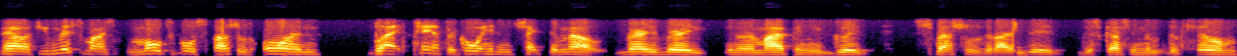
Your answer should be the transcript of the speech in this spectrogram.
Now, if you missed my multiple specials on Black Panther, go ahead and check them out. Very, very, you know, in my opinion, good specials that I did discussing the, the film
